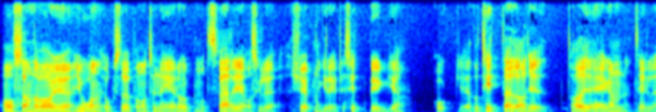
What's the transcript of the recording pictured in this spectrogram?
Och sen då var ju Johan också på någon turné då upp mot Sverige och skulle köpa några grejer till sitt bygge. Och eh, då tittade jag, då hade ju, då hade ju ägaren till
